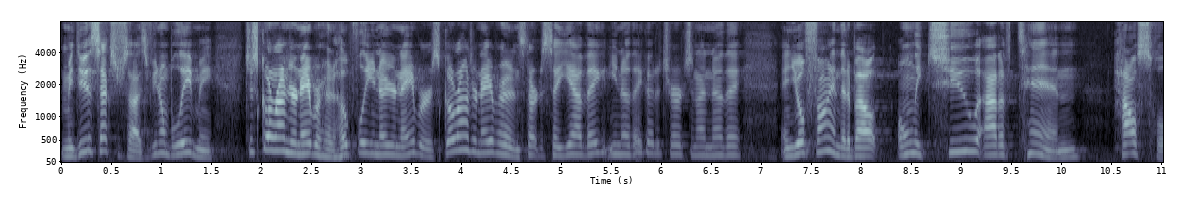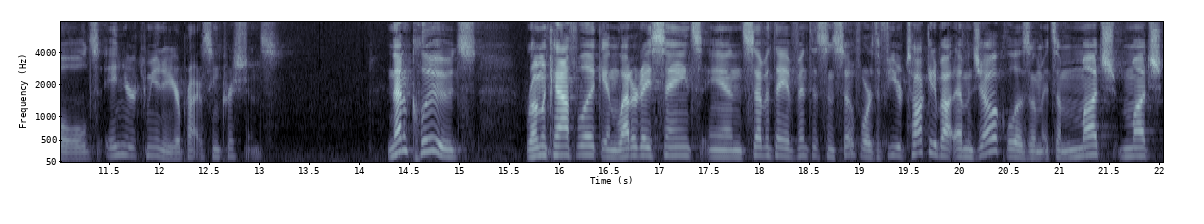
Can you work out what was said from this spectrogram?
I mean, do this exercise. If you don't believe me, just go around your neighborhood. Hopefully, you know your neighbors. Go around your neighborhood and start to say, "Yeah, they, you know, they go to church, and I know they." And you'll find that about only two out of ten households in your community are practicing Christians, and that includes Roman Catholic and Latter Day Saints and Seventh Day Adventists and so forth. If you're talking about evangelicalism, it's a much, much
